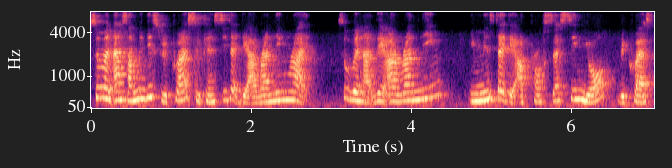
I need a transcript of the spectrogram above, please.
so when I submit this request you can see that they are running right? So when they are running it means that they are processing your request.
